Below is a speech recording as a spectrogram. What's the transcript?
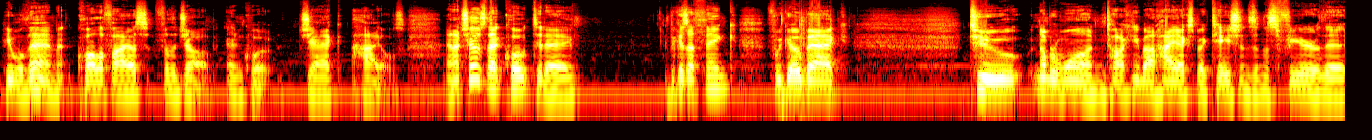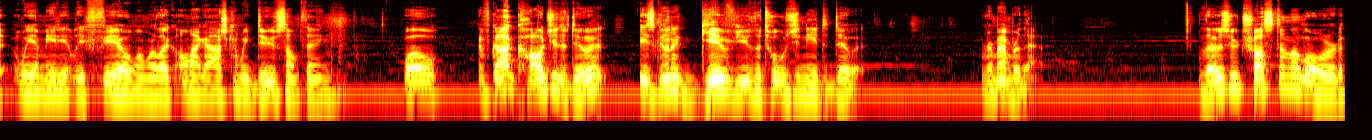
he will then qualify us for the job. End quote. Jack Hyles. And I chose that quote today because I think if we go back to number one, talking about high expectations and this fear that we immediately feel when we're like, oh my gosh, can we do something? Well, if God called you to do it, He's going to give you the tools you need to do it. Remember that. Those who trust in the Lord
